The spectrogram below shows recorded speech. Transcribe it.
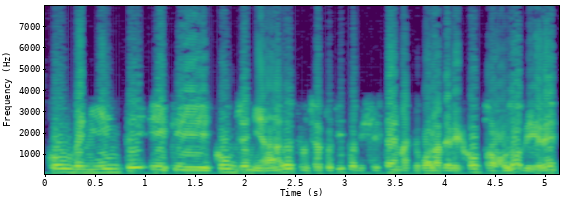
conveniente e che congeniale per un certo tipo di sistema che vuole avere il controllo, avere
